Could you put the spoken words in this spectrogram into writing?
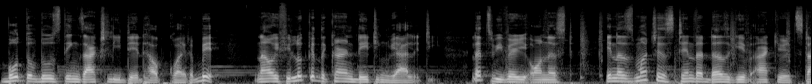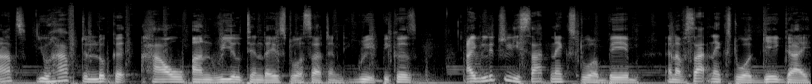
both of those things actually did help quite a bit. Now, if you look at the current dating reality, let's be very honest, in as much as Tinder does give accurate stats, you have to look at how unreal Tinder is to a certain degree because I've literally sat next to a babe and I've sat next to a gay guy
